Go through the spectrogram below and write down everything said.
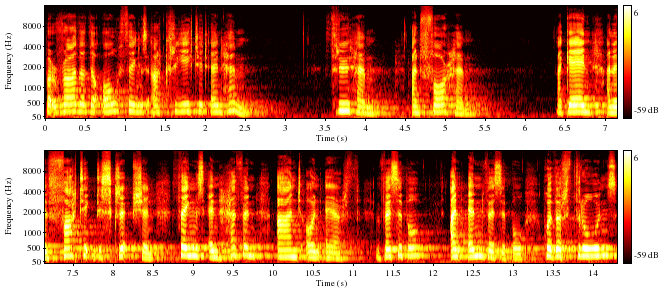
but rather that all things are created in him, through him, and for him. Again, an emphatic description things in heaven and on earth, visible and invisible, whether thrones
